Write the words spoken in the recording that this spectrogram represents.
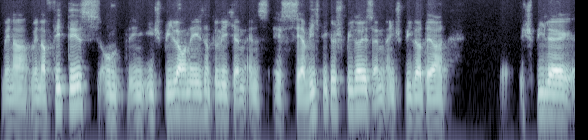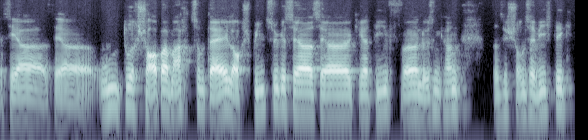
wenn er, wenn er fit ist und in, in Spiellaune ist, natürlich ein, ein, ein sehr wichtiger Spieler ist, ein, ein Spieler, der Spiele sehr, sehr undurchschaubar macht zum Teil, auch Spielzüge sehr, sehr kreativ äh, lösen kann. Das ist schon sehr wichtig.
